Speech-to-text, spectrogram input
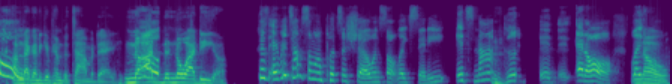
Ooh. I'm not gonna give him the time of day. No, I, no idea. Because every time someone puts a show in Salt Lake City, it's not mm. good at all. Like no,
